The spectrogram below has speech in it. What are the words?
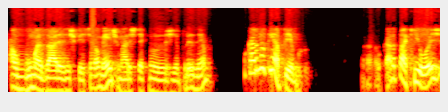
algumas áreas especialmente, uma área de tecnologia, por exemplo, o cara não tem apego. O cara está aqui hoje,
